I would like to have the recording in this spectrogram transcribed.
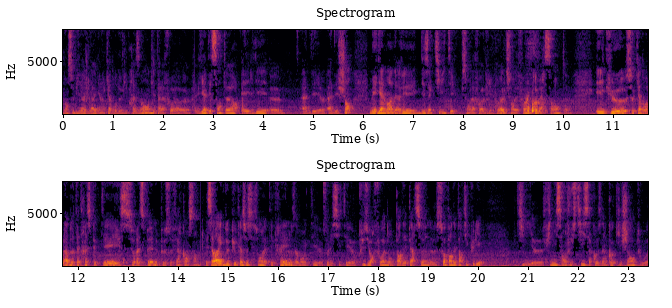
Dans ce village-là, il y a un cadre de vie présent qui est à la fois lié à des senteurs et lié à des, à des champs, mais également avec des activités qui sont à la fois agricoles, qui sont à la fois commerçantes, et que ce cadre-là doit être respecté, et ce respect ne peut se faire qu'ensemble. Et c'est vrai que depuis que l'association a été créée, nous avons été sollicités plusieurs fois donc par des personnes, soit par des particuliers, qui finissent en justice à cause d'un coq qui chante ou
